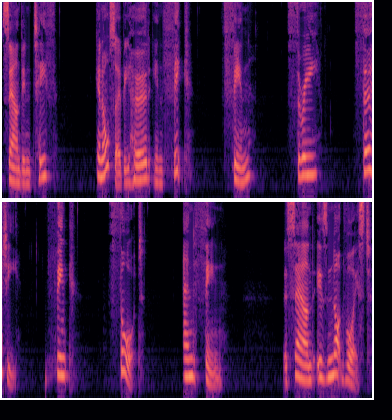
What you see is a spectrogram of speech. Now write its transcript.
sound in teeth can also be heard in thick, thin, three, thirty, think, thought, and thing. The sound is not voiced.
